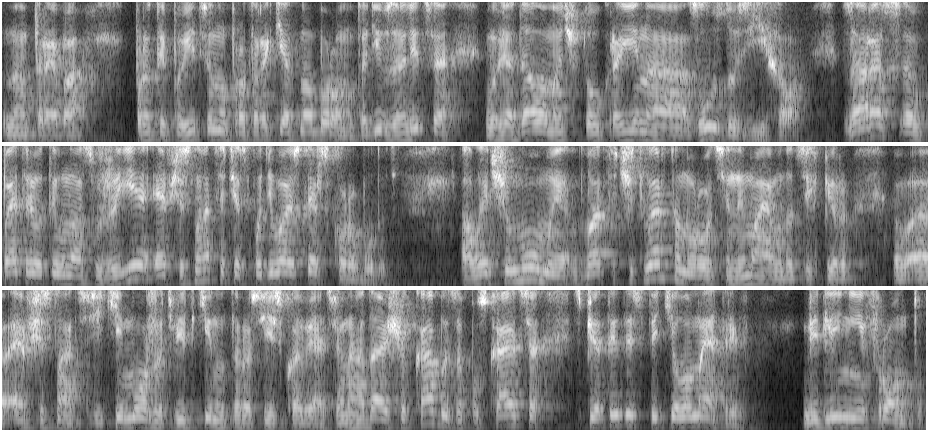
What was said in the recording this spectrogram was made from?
нам треба протиповітряну протиракетну оборону. Тоді, взагалі, це виглядало, начебто Україна з глузду з'їхала. Зараз Петріоти у нас вже є. F-16, я сподіваюся, теж скоро будуть. Але чому ми в 24-му році не маємо до цих пір F-16, які можуть відкинути російську авіацію? Нагадаю, що каби запускаються з 50 кілометрів від лінії фронту,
